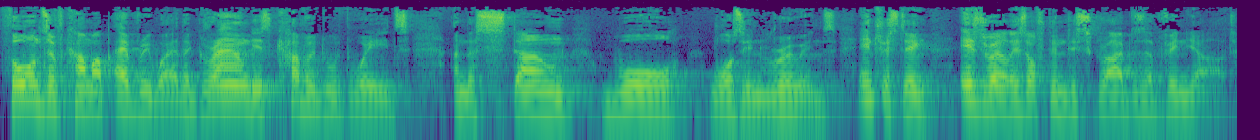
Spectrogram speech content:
Thorns have come up everywhere. The ground is covered with weeds, and the stone wall was in ruins. Interesting, Israel is often described as a vineyard.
